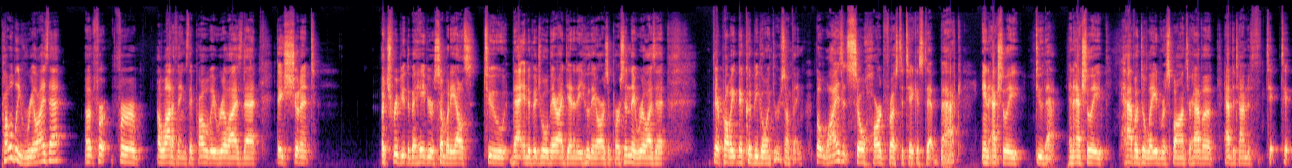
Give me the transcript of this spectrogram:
probably realize that uh, for for a lot of things, they probably realize that they shouldn't attribute the behavior of somebody else to that individual, their identity, who they are as a person. They realize that they're probably, they could be going through something. But why is it so hard for us to take a step back and actually do that and actually have a delayed response or have a, have the time to t- t-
